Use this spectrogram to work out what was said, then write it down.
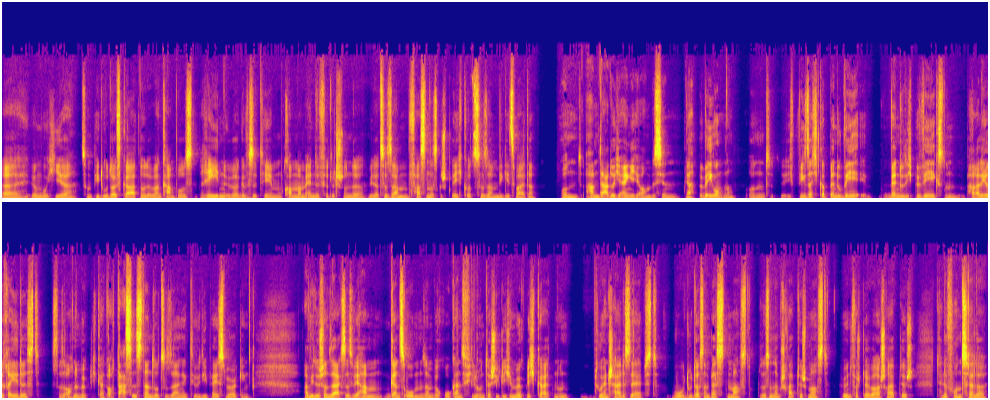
äh, irgendwo hier zum Piet-Udolf-Garten oder über den Campus, reden über gewisse Themen, kommen am Ende Viertelstunde wieder zusammen, fassen das Gespräch kurz zusammen, wie geht's weiter und haben dadurch eigentlich auch ein bisschen ja, Bewegung. Ne? Und ich, wie gesagt, ich glaube, wenn du wenn du dich bewegst und parallel redest, ist das auch eine Möglichkeit. Auch das ist dann sozusagen Activity-Based Working. Aber wie du schon sagst, also wir haben ganz oben in unserem Büro ganz viele unterschiedliche Möglichkeiten und du entscheidest selbst, wo du das am besten machst. Ob du das in deinem Schreibtisch machst, höhenverstellbarer Schreibtisch, Telefonzelle.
